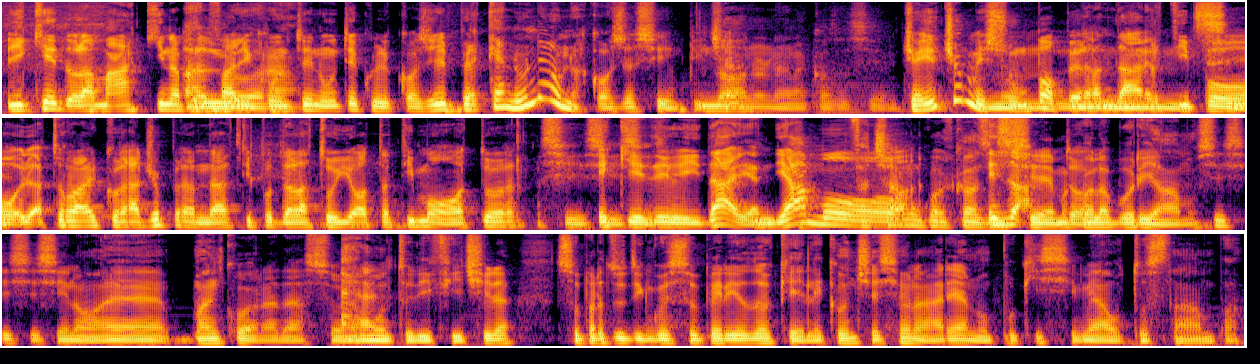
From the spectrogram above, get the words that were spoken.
gli chiedo la macchina per fare i Allora. contenuti e quelle cose perché non è una cosa semplice. No, non è una cosa semplice. Cioè, io ci ho messo un po' per Non- andare tipo sì. a trovare il coraggio per andare tipo dalla Toyota T-Motor Sì, sì, e chiedergli, dai, andiamo. Facciamo qualcosa Esatto. insieme, collaboriamo. Sì, sì, sì, sì, no, è- ma ancora adesso è Eh. molto difficile, soprattutto in questo periodo che le concessionarie hanno pochissime autostampa.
